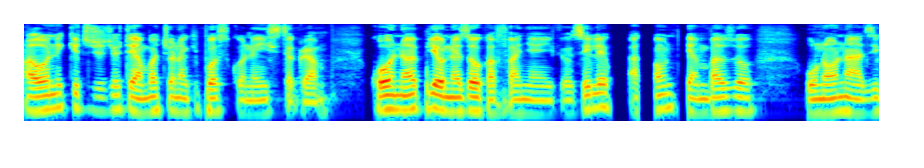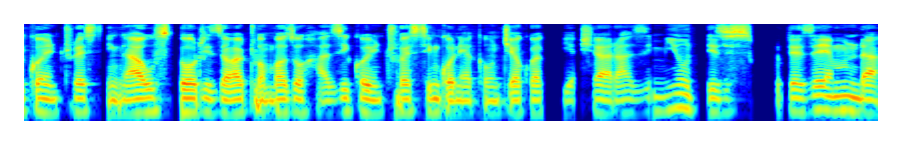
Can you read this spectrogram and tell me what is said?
haoni kitu chochote ambacho unakipost kwenye Instagram. Kwa hiyo nawe pia unaweza ukafanya hivyo. Zile akaunti ambazo unaona haziko interesting au stories za watu ambazo haziko interesting kwenye akaunti yako ya kibiashara, zimute zisikupotezee muda,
